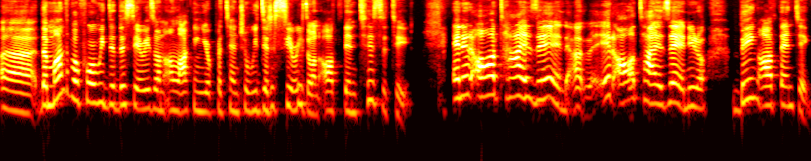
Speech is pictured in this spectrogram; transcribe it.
uh, the month before we did the series on unlocking your potential, we did a series on authenticity and it all ties in uh, it all ties in you know being authentic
